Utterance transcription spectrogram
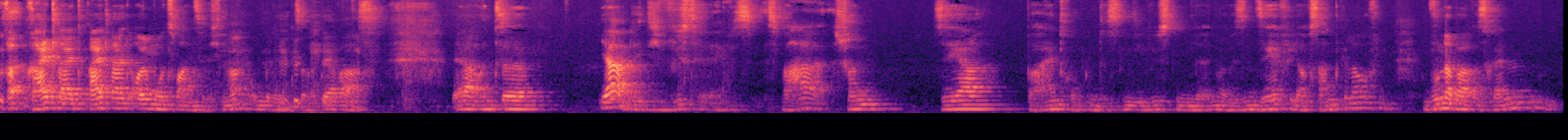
Reitleit, Reitleit Olmo 20, ne? unbedingt so. Der war's. Ja, und äh, ja, die, die Wüste, ey, es, es war schon sehr beeindruckend. Das sind die Wüsten ja immer. Wir sind sehr viel auf Sand gelaufen. Ein wunderbares Rennen,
